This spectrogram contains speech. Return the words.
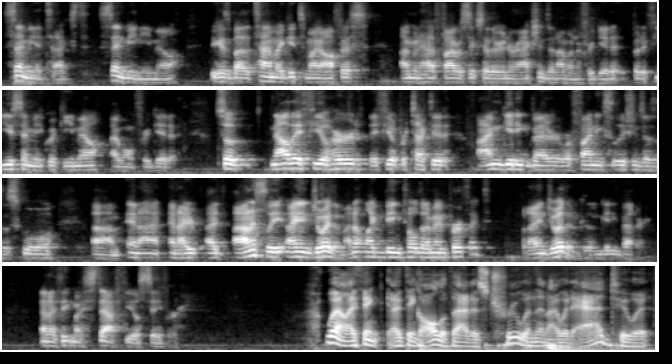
send me a text, send me an email, because by the time I get to my office, I'm going to have five or six other interactions and I'm going to forget it. But if you send me a quick email, I won't forget it. So now they feel heard, they feel protected. I'm getting better. We're finding solutions as a school. Um, and I and I, I, honestly I enjoy them. I don't like being told that I'm imperfect, but I enjoy them because I'm getting better, and I think my staff feels safer. Well, I think I think all of that is true, and then I would add to it:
